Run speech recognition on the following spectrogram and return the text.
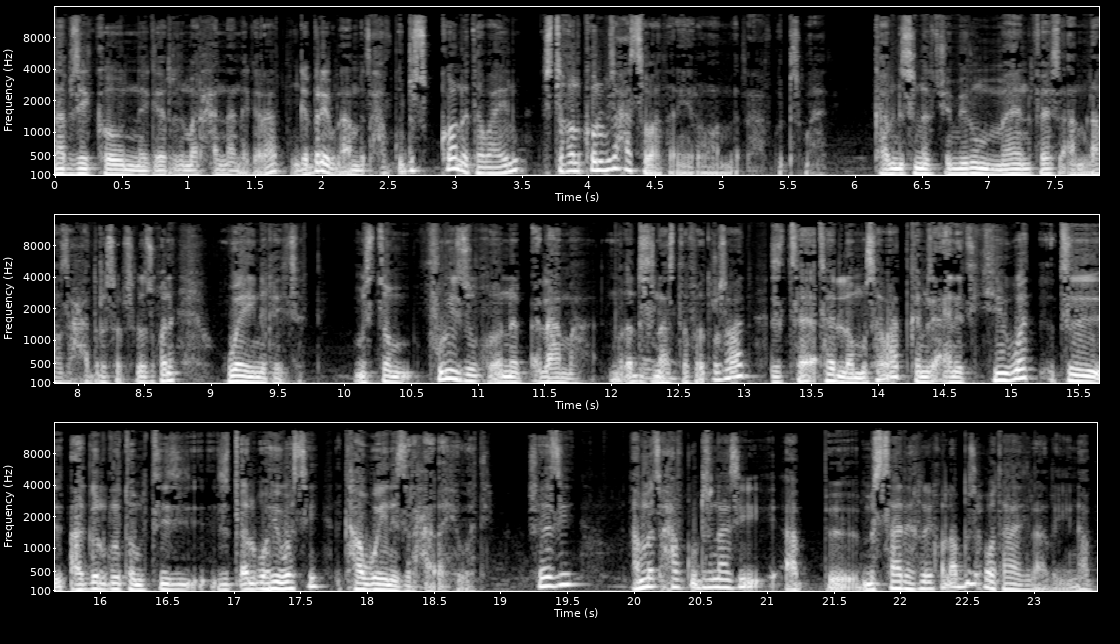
ናብ ዘይከውን ነገር ዝመርሓና ነገራት ንገብር የብላ ኣብ መፅሓፍ ቅዱስ ኮነ ተባሂሉ ዝተኸልከሉ ብዙሓት ሰባት ነይሮም ኣብ መፅሓፍ ቅዱስ ማለት እዩ ካብ ንእስነት ጀሚሩ መንፈስ ኣምላኽ ዝሓድሮ ሰብ ስለ ዝኾነ ወይ ንኸይሰቲ ምስቶም ፍሉይ ዝኾነ ዕላማ ንቅድስና ዝተፈጥሩ ሰባት ዝተተለሙ ሰባት ከምዚ ዓይነት ህይወት እቲ ኣገልግሎቶም እቲ ዝጠልቦ ህይወት ካብ ወይኒ ዝረሓቐ ህይወት እዩ ስለዚ ኣብ መፅሓፍ ቅዱስና ሲ ኣብ ምሳሌ ክርኢ ከሎ ብዙሕ ቦታታት ኢና ንርኢ ናብ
